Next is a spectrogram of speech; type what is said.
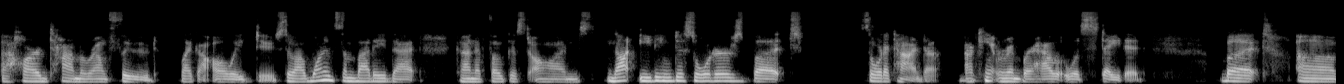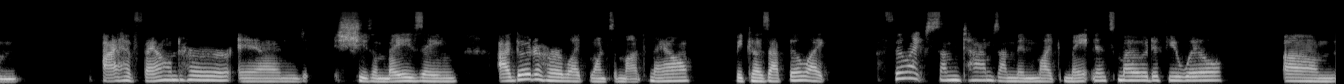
a hard time around food like I always do. So I wanted somebody that kind of focused on not eating disorders, but sort of kind of. I can't remember how it was stated, but um, I have found her and she's amazing. I go to her like once a month now because I feel like I feel like sometimes I'm in like maintenance mode, if you will um,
